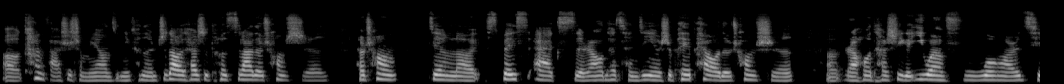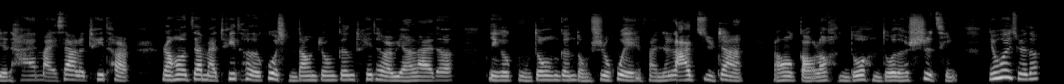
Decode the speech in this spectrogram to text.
呃看法是什么样子。你可能知道他是特斯拉的创始人，他创建了 SpaceX，然后他曾经也是 PayPal 的创始人。嗯，然后他是一个亿万富翁，而且他还买下了 Twitter，然后在买 Twitter 的过程当中，跟 Twitter 原来的那个股东跟董事会，反正拉锯战，然后搞了很多很多的事情。你会觉得，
